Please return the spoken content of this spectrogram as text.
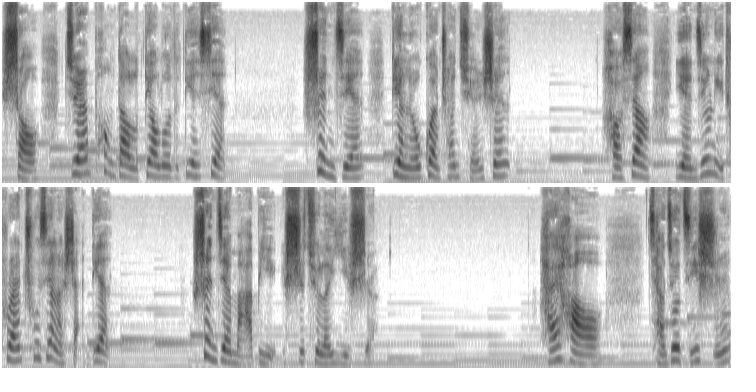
手居然碰到了掉落的电线，瞬间电流贯穿全身，好像眼睛里突然出现了闪电，瞬间麻痹，失去了意识。还好，抢救及时，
